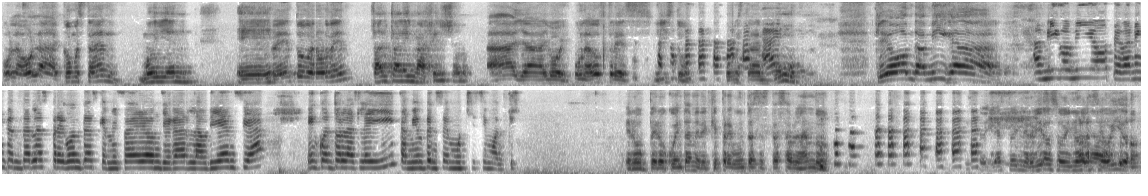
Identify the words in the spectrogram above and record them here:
Hola, hola, ¿cómo están? Muy bien. Eh, ¿Ven todo en orden? Falta la imagen solo. Ah, ya, ahí voy. Una, dos, tres. Listo. ¿Cómo están? Uh, ¿Qué onda, amiga? Amigo mío, te van a encantar las preguntas que me hicieron llegar la audiencia. En cuanto las leí, también pensé muchísimo en ti. Pero, pero cuéntame de qué preguntas estás hablando. ya estoy nervioso y no las he oído.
